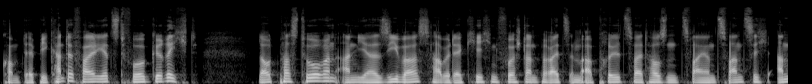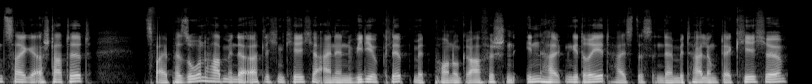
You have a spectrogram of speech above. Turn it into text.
kommt der pikante Fall jetzt vor Gericht. Laut Pastorin Anja Sievers habe der Kirchenvorstand bereits im April 2022 Anzeige erstattet. Zwei Personen haben in der örtlichen Kirche einen Videoclip mit pornografischen Inhalten gedreht, heißt es in der Mitteilung der Kirche.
